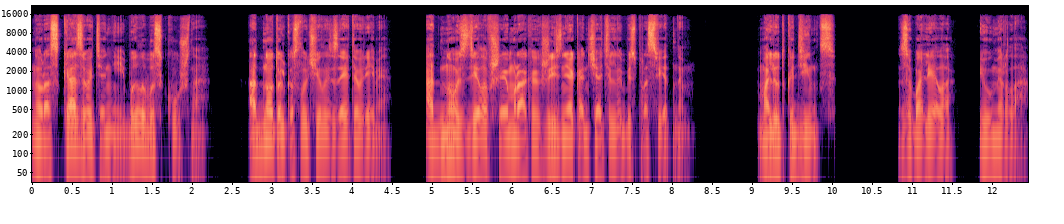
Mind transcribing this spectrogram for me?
но рассказывать о ней было бы скучно. Одно только случилось за это время. Одно, сделавшее мрак их жизни окончательно беспросветным. Малютка Динкс заболела и умерла.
